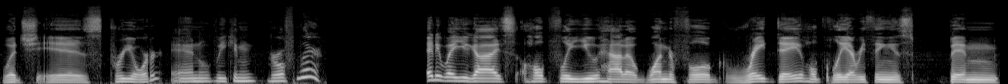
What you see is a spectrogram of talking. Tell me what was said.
which is pre order, and we can grow from there. Anyway, you guys, hopefully you had a wonderful, great day. Hopefully everything has been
